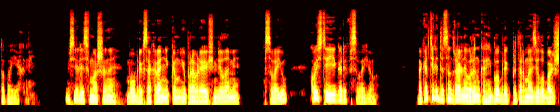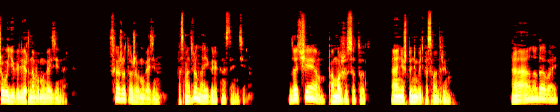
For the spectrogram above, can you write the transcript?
то поехали. Уселись в машины, Бобрик с охранником и управляющим делами в свою, Костя и Игорь в свою. Докатили до центрального рынка, и Бобрик притормозил у большого ювелирного магазина. «Схожу тоже в магазин», — посмотрел на Игоря Константин. «Зачем?» — поморщился тот. «А не что-нибудь посмотрю». «А, ну давай».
